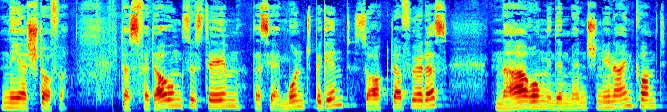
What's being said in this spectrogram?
Nährstoffe. Das Verdauungssystem, das ja im Mund beginnt, sorgt dafür, dass Nahrung in den Menschen hineinkommt,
